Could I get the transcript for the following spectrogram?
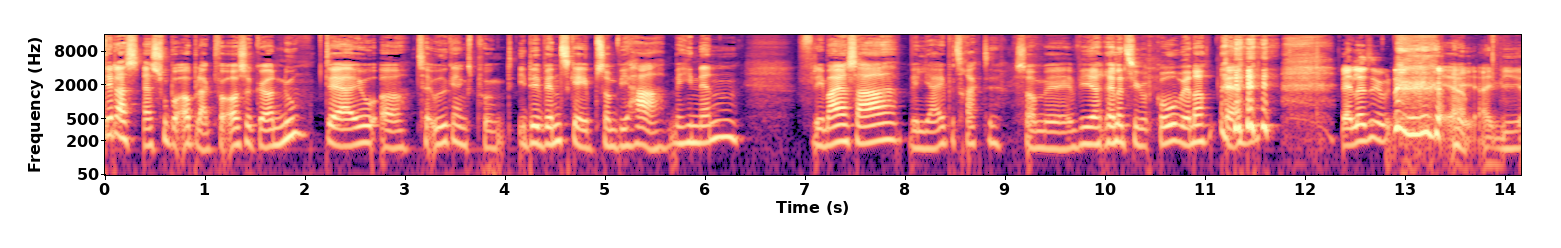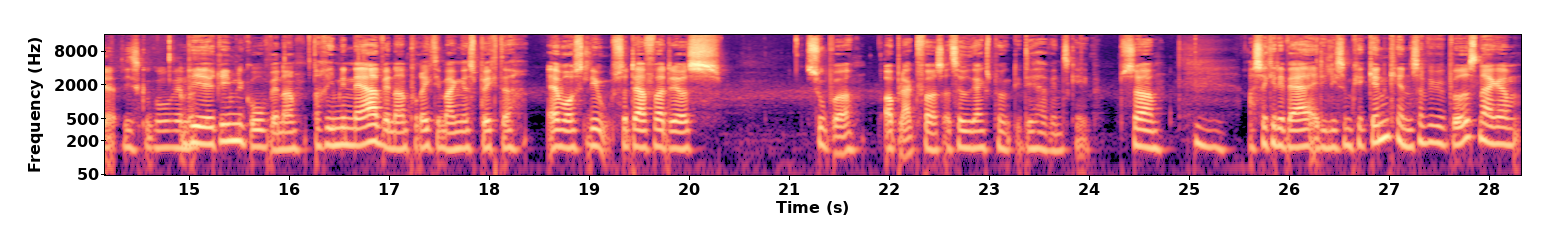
Det, der er super oplagt for os at gøre nu, det er jo at tage udgangspunkt i det venskab, som vi har med hinanden. Fordi mig og Sara vil jeg betragte, som øh, vi er relativt gode venner. Ja. Relativt. Ja. ej, ej, vi er, vi er sgu gode venner. Vi er rimelig gode venner, og rimelig nære venner på rigtig mange aspekter af vores liv, så derfor er det også super oplagt for os at tage udgangspunkt i det her venskab. Så, Mm. og så kan det være, at I ligesom kan genkende, så vil vi både snakke om,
